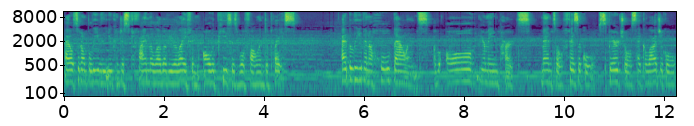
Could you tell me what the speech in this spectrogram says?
I also don't believe that you can just find the love of your life and all the pieces will fall into place. I believe in a whole balance of all your main parts mental, physical, spiritual, psychological,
